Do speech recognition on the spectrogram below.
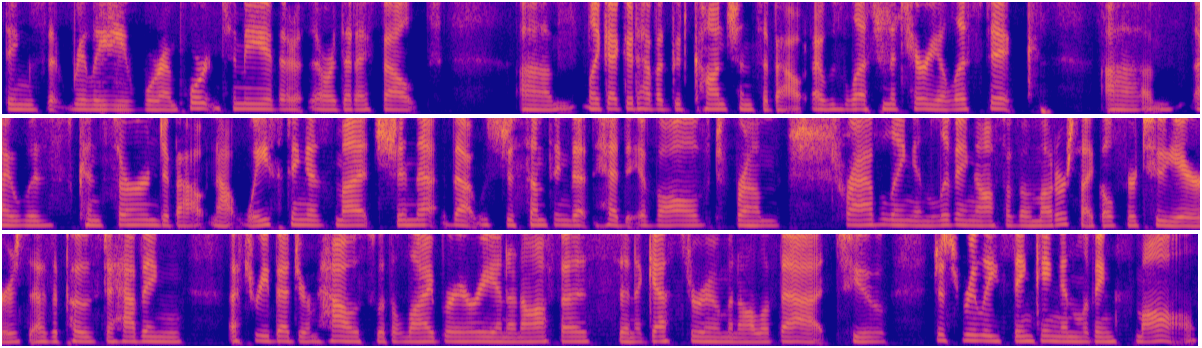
things that really were important to me that, or that I felt um, like I could have a good conscience about. I was less materialistic. Um, I was concerned about not wasting as much, and that that was just something that had evolved from traveling and living off of a motorcycle for two years, as opposed to having a three bedroom house with a library and an office and a guest room and all of that. To just really thinking and living small,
